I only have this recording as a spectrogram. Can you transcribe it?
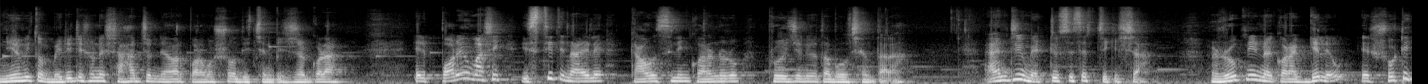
নিয়মিত মেডিটেশনের সাহায্য নেওয়ার পরামর্শও দিচ্ছেন বিশেষজ্ঞরা। এর পরেও মাসিক স্থিতি না এলে কাউন্সিলিং করানোরও প্রয়োজনীয়তা বলছেন তারা। অ্যান্ড্রিওমেট্রিওসিসের চিকিৎসা। রোগ নির্ণয় করা গেলেও এর সঠিক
